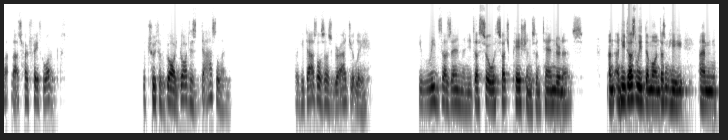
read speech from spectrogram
That, that's how faith works. The truth of God. God is dazzling, but He dazzles us gradually. He leads us in, and He does so with such patience and tenderness. And, and he does lead them on, doesn't he? Um,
